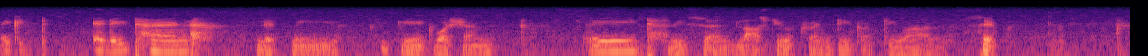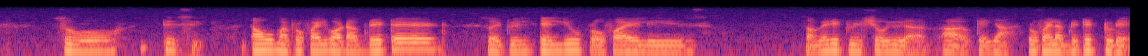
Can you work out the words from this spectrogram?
make it edit and let me get version 8 recent last year 2021 save. So this now my profile got updated. So it will tell you profile is somewhere it will show you uh, okay yeah profile updated today.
